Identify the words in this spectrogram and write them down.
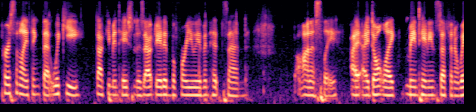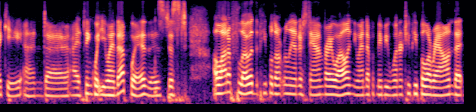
personally I think that wiki documentation is outdated before you even hit send. Honestly, I, I don't like maintaining stuff in a wiki, and uh, I think what you end up with is just a lot of flow that people don't really understand very well, and you end up with maybe one or two people around that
